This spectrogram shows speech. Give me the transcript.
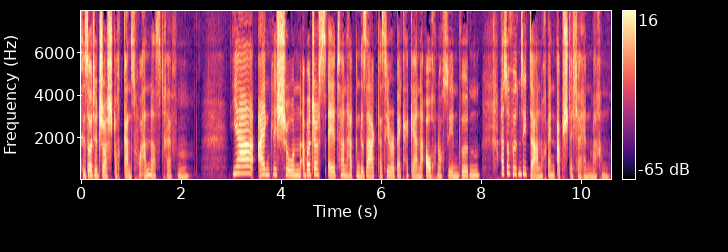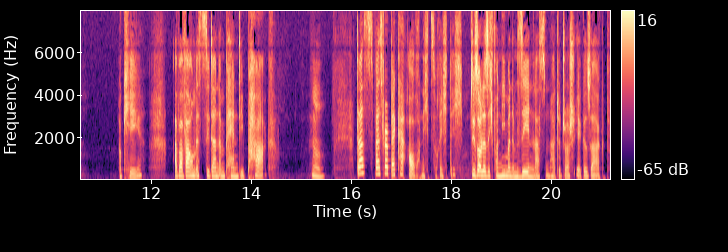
Sie sollte Josh doch ganz woanders treffen. Ja, eigentlich schon, aber Joshs Eltern hatten gesagt, dass sie Rebecca gerne auch noch sehen würden, also würden sie da noch einen Abstecher hinmachen. Okay, aber warum ist sie dann im Pandy Park? Hm, das weiß Rebecca auch nicht so richtig. Sie solle sich von niemandem sehen lassen, hatte Josh ihr gesagt.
